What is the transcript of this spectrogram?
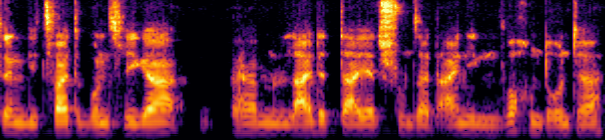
denn die zweite Bundesliga ähm, leidet da jetzt schon seit einigen Wochen drunter.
